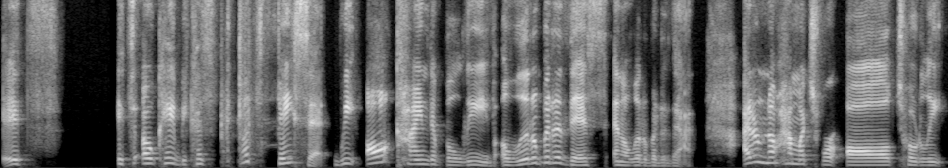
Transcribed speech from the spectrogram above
it's it's okay because let's face it, we all kind of believe a little bit of this and a little bit of that. I don't know how much we're all totally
